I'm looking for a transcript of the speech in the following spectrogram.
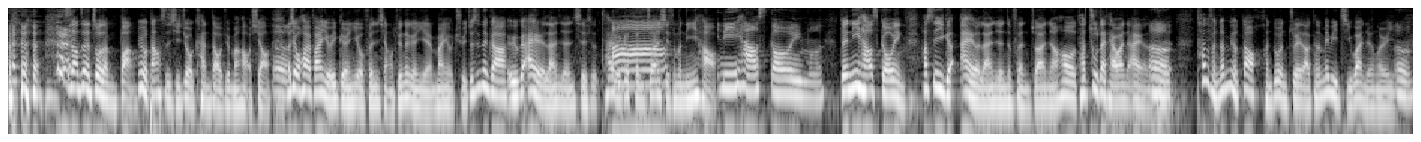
事实上真的做的很棒，因为我当时其实就有看到，我觉得蛮好笑。而且我后来发现有一个人也有分享，我觉得那个人也蛮有趣的，就是那个、啊、有一个爱尔兰人，其实他有一个粉砖写什么“你好”，你好 's going 吗？对，你好 's going，他是一个爱尔兰人的粉砖，然后他住在台湾的爱尔兰人，他的粉砖没有到很多人追了，可能 maybe 几万人而已。嗯，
